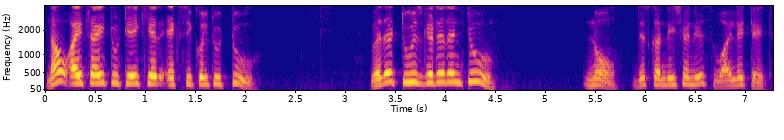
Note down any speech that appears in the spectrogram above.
Now, I try to take here x equal to 2. Whether 2 is greater than 2? No, this condition is violated.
